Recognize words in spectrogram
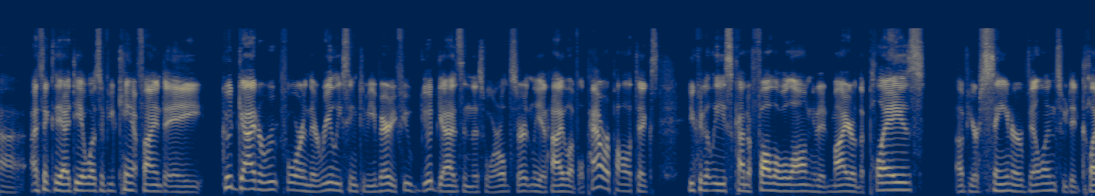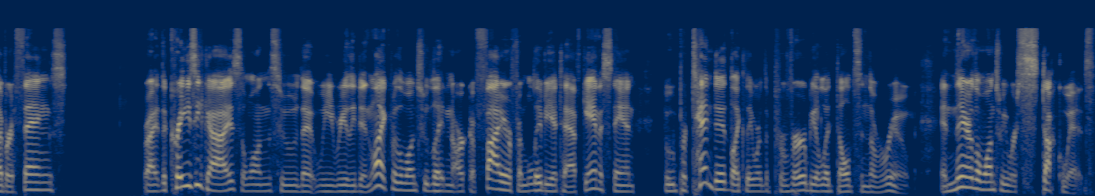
Uh, I think the idea was if you can't find a good guy to root for, and there really seem to be very few good guys in this world, certainly at high level power politics, you could at least kind of follow along and admire the plays of your saner villains who did clever things. Right? The crazy guys, the ones who that we really didn't like, were the ones who lit an arc of fire from Libya to Afghanistan, who pretended like they were the proverbial adults in the room. And they're the ones we were stuck with,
